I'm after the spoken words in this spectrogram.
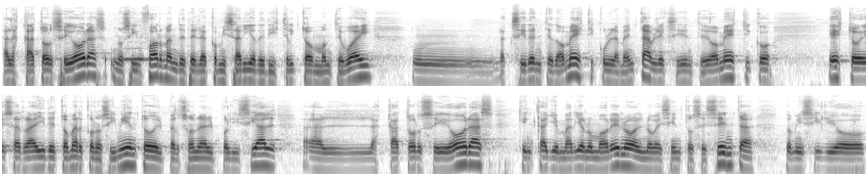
a las 14 horas, nos informan desde la comisaría de distrito Montebuey un accidente doméstico, un lamentable accidente doméstico, esto es a raíz de tomar conocimiento el personal policial a las 14 horas, que en calle Mariano Moreno, al 960, domicilio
